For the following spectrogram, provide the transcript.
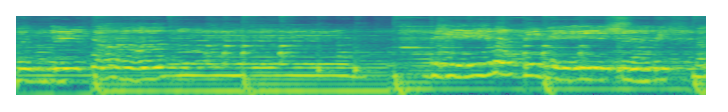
പാപങ്ങൾ താങ്ങും ദൈവത്തിനെ ക്ഷമിക്കാതാ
